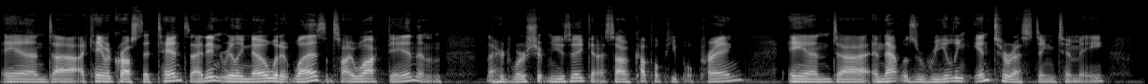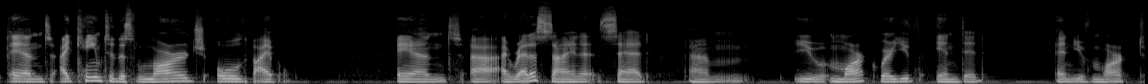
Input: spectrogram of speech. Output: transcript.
And uh, i came across the tent and i didn't really know what it was. And so i walked in and i heard worship music and i saw a couple people praying. And uh, and that was really interesting to me and I came to this large old Bible, and uh, I read a sign that said, um, "You mark where you've ended, and you've marked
